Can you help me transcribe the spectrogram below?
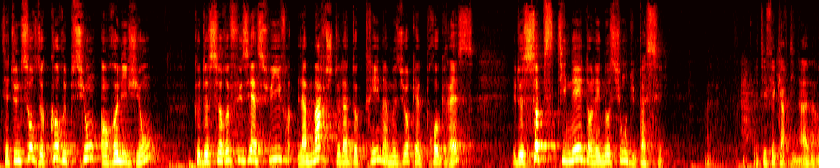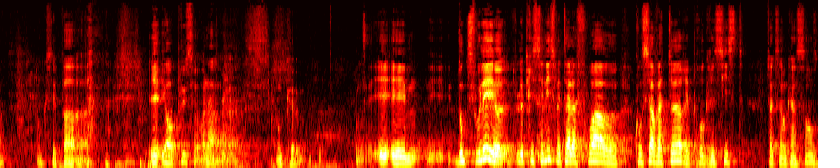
c'est une source de corruption en religion que de se refuser à suivre la marche de la doctrine à mesure qu'elle progresse et de s'obstiner dans les notions du passé. Voilà. effet cardinal, hein. donc c'est pas. Euh, et, en plus, voilà. Donc, donc, si vous voulez, le christianisme est à la fois conservateur et progressiste. C'est pour ça que ça n'a aucun sens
